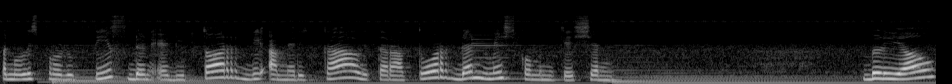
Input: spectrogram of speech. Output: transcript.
penulis produktif dan editor di Amerika Literatur dan Mass Communication. Beliau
